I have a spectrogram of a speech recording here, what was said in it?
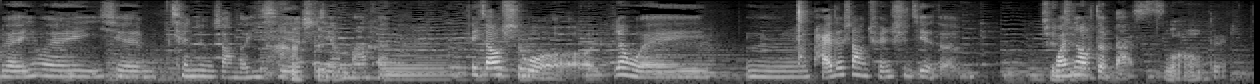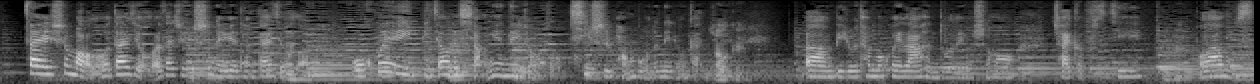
对，因为一些签证上的一些事情很麻烦。飞交是我认为，嗯，排得上全世界的 one of the best。哇哦，对，在圣保罗待久了，在这个室内乐团待久了，我会比较的想念那种种气势磅礴的那种感觉。OK，嗯，比如他们会拉很多的，有时候柴可夫斯基、勃拉姆斯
